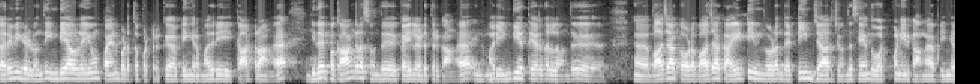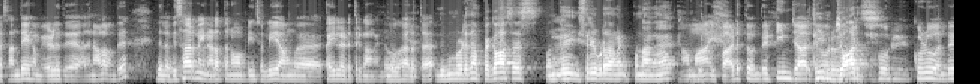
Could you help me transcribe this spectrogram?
கருவிகள் வந்து இந்தியாவிலையும் பயன்படுத்தப்பட்டிருக்கு அப்படிங்கிற மாதிரி காட்டுறாங்க. இதை இப்போ காங்கிரஸ் வந்து கையில் எடுத்திருக்காங்க. இந்த மாதிரி இந்திய தேர்தலில் வந்து பாஜகவோட பாஜக ஐடி விங்கோட இந்த டீம் ஜார்ஜ் வந்து சேர்ந்து ஒர்க் பண்ணியிருக்காங்க அப்படிங்கிற சந்தேகம் எழுது. அதனால வந்து இதில் விசாரணை நடத்தணும் அப்படின்னு சொல்லி அவங்க கையில் எடுத்திருக்காங்க இந்த விவகாரத்தை இதுக்கு முன்னாடி தான் பெகாசஸ் வந்து இஸ்ரேல் கூட கனெக்ட் பண்ணாங்க. ஆமா இப்ப அடுத்து வந்து டீம் ஜார்ஜ் ஒரு George. ஒரு குழு வந்து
